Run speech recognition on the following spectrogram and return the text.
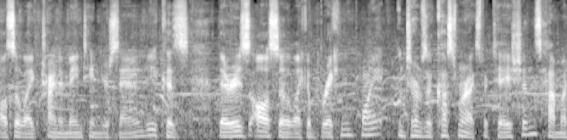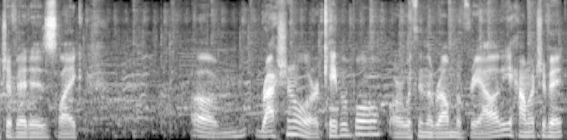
also like trying to maintain your sanity because there is also like a breaking point in terms of customer expectations. How much of it is like um, rational or capable or within the realm of reality? How much of it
